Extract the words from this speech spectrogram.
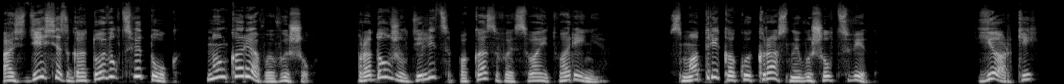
А здесь изготовил цветок, но он корявый вышел. Продолжил делиться, показывая свои творения. Смотри, какой красный вышел цвет. Яркий.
